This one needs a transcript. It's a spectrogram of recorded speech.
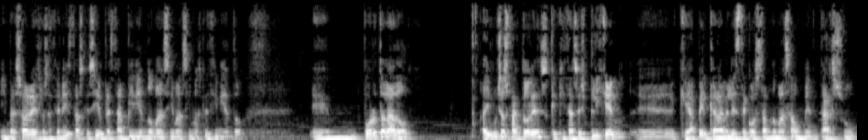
inversores, los accionistas, que siempre están pidiendo más y más y más crecimiento. Em, por otro lado, hay muchos factores que quizás expliquen eh, que Apple cada vez le esté costando más aumentar su,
